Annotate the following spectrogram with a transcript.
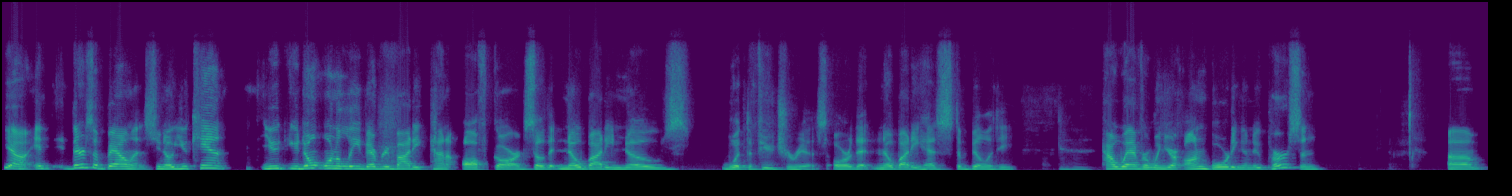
Yeah, and there's a balance. You know, you can't you you don't want to leave everybody kind of off guard so that nobody knows what the future is or that nobody has stability. However, when you're onboarding a new person, um,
